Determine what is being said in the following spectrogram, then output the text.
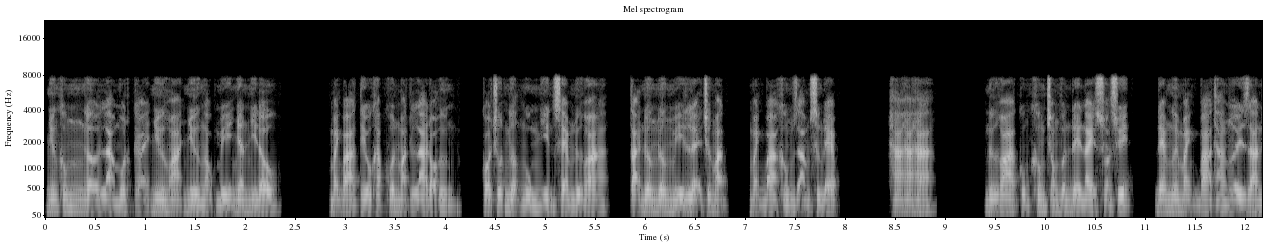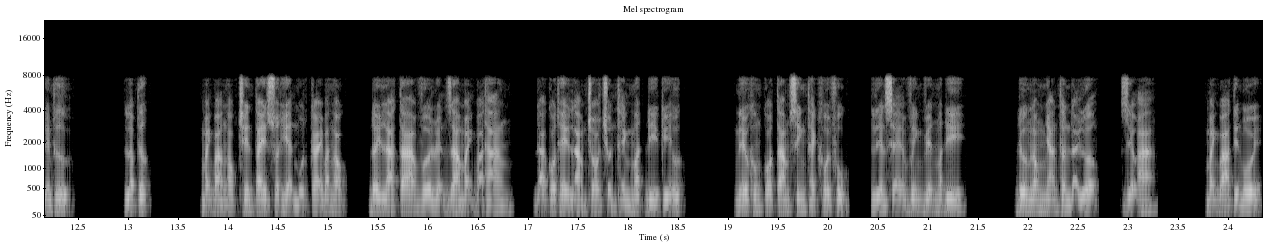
nhưng không ngờ là một cái như hoa như ngọc mỹ nhân nhi đâu mạnh bà tiếu khắp khuôn mặt là đỏ ửng, có chút ngượng ngùng nhìn xem nữ hoa, tại nương nương mỹ lệ trước mặt, mạnh bà không dám xứng đẹp. Ha ha ha. Nữ hoa cũng không trong vấn đề này xoắn suýt đem ngươi mạnh bà thang lấy ra nếm thử. Lập tức, mạnh bà ngọc trên tay xuất hiện một cái bát ngọc, đây là ta vừa luyện ra mạnh bà thang, đã có thể làm cho chuẩn thánh mất đi ký ức. Nếu không có tam sinh thạch khôi phục, liền sẽ vĩnh viễn mất đi. Đường long nhãn thần đại lượng, rượu a. Mạnh bà tiền bối,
